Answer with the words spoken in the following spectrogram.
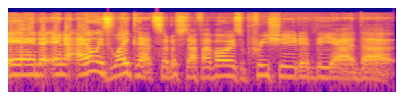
and and I always like that sort of stuff. I've always appreciated the uh, the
